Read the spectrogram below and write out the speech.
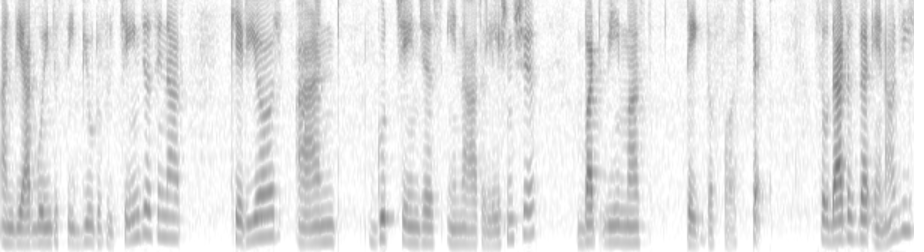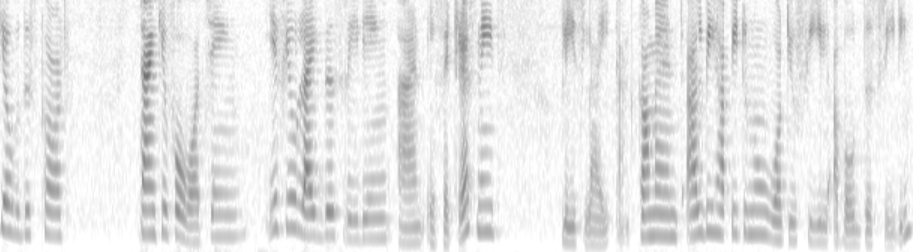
And we are going to see beautiful changes in our career and good changes in our relationship, but we must take the first step. So, that is the energy here with this card. Thank you for watching. If you like this reading and if it resonates, please like and comment. I'll be happy to know what you feel about this reading.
